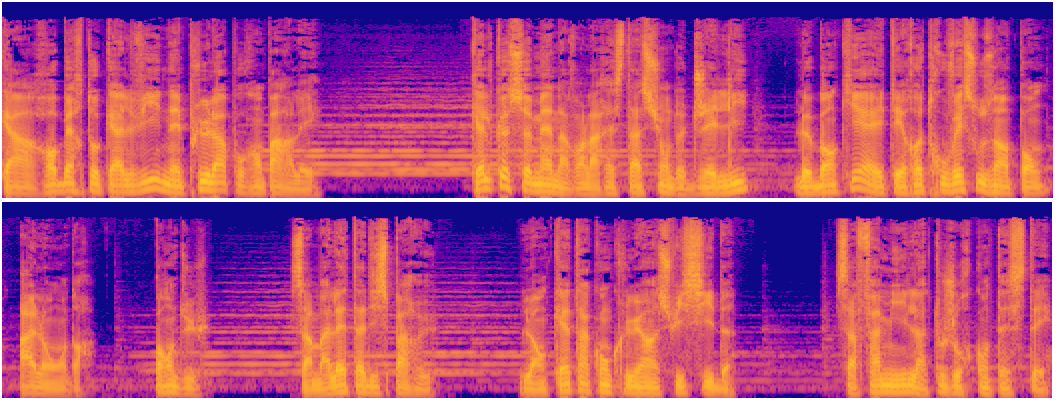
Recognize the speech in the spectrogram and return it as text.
car Roberto Calvi n'est plus là pour en parler. Quelques semaines avant l'arrestation de Jelly, le banquier a été retrouvé sous un pont, à Londres, pendu. Sa mallette a disparu. L'enquête a conclu à un suicide. Sa famille l'a toujours contesté.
